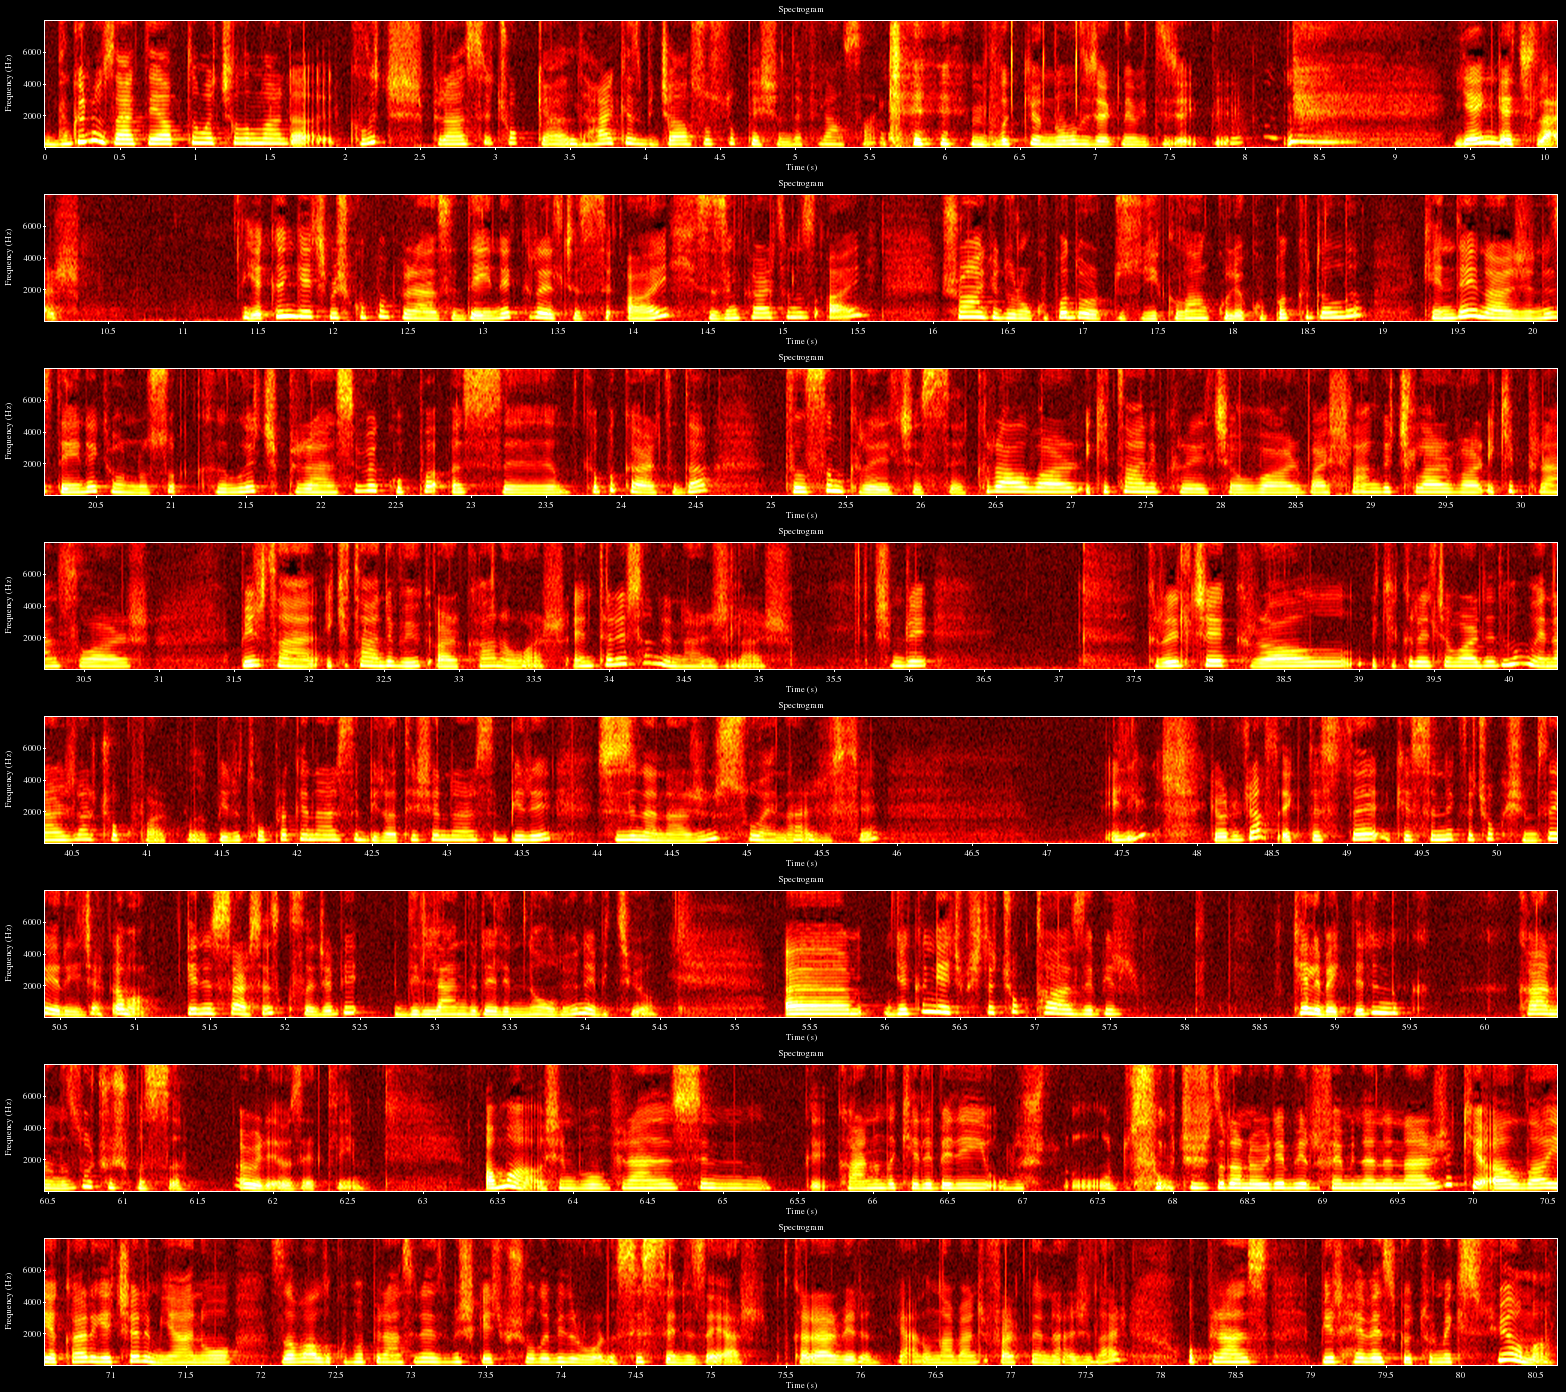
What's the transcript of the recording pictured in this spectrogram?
bugün özellikle yaptığım açılımlarda kılıç prensi çok geldi. Herkes bir casusluk peşinde falan sanki. Bakıyor ne olacak ne bitecek diye. Yengeçler. Yakın geçmiş kupa prensi değnek kraliçesi ay. Sizin kartınız ay. Şu anki durum kupa dörtlüsü yıkılan kule kupa kralı. Kendi enerjiniz değnek onlusu kılıç prensi ve kupa ası. Kapı kartı da Tılsım kraliçesi. Kral var, iki tane kraliçe var, başlangıçlar var, iki prens var. Bir tane, iki tane de büyük arkana var. Enteresan enerjiler. Şimdi kraliçe, kral, iki kraliçe var dedim ama enerjiler çok farklı. Biri toprak enerjisi, biri ateş enerjisi, biri sizin enerjiniz su enerjisi. İlginç. Göreceğiz. Ekteste kesinlikle çok işimize yarayacak ama gelin isterseniz kısaca bir dillendirelim ne oluyor ne bitiyor. Ee, yakın geçmişte çok taze bir kelebeklerin karnınızda uçuşması. Öyle özetleyeyim. Ama şimdi bu prensin karnında kelebeği uçuşturan öyle bir feminen enerji ki Allah yakar geçerim. Yani o zavallı kupa prensini ezmiş geçmiş olabilir orada. Sizseniz eğer karar verin. Yani onlar bence farklı enerjiler. O prens bir heves götürmek istiyor ama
